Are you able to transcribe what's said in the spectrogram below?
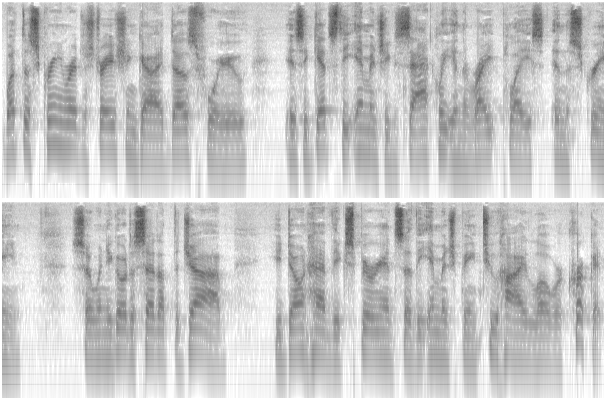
What the screen registration guide does for you is it gets the image exactly in the right place in the screen. So when you go to set up the job, you don't have the experience of the image being too high, low, or crooked.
